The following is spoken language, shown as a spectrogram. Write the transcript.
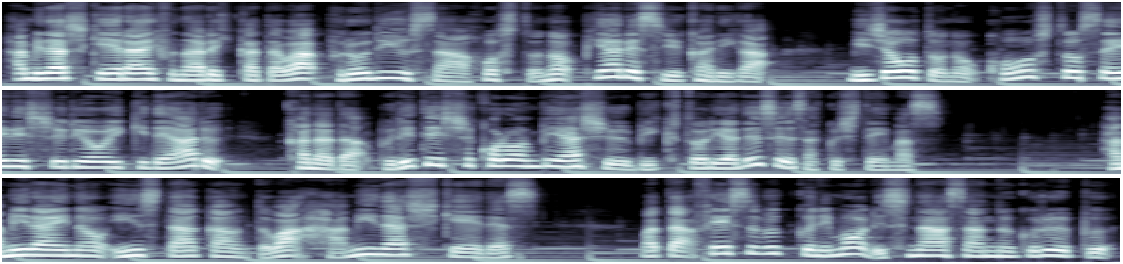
はみ出し系ライフの歩き方は、プロデューサー、ホストのピアレスゆかりが、未譲渡のコースト整理主領域であるカナダ・ブリティッシュコロンビア州ビクトリアで制作しています。はみらいのインスタアカウントははみ出し系です。また、Facebook にもリスナーさんのグループ、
